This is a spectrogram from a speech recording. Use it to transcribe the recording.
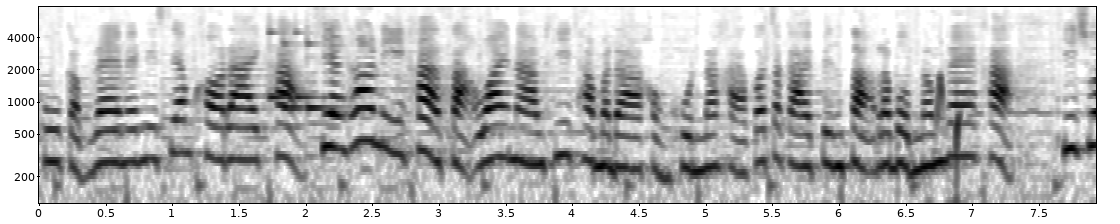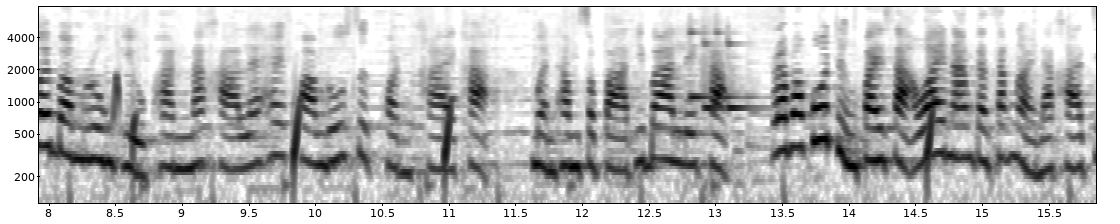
คู่กับแร่แมกนีเซียมคลอไรด์ค่ะ เพียงเท่านี้ค่ะสระว่ายน้ำที่ธรรมดาของคุณนะคะ ก็จะกลายเป็นสระระบบน้ำแร่ค่ะ ที่ช่วยบำรุงผิวพรรณนะคะ และให้ความรู้สึกผ่อนคลายค่ะ เหมือนทำสปาที่บ้านเลยค่ะ เรามาพูดถึงไฟสระว่ายน้ำกันสักหน่อยนะคะ จ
